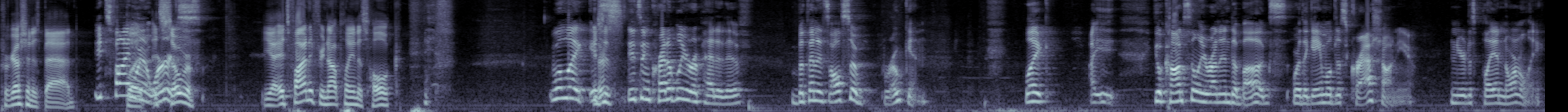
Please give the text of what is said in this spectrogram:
Progression is bad. It's fine when it it's works. so Yeah, it's fine if you're not playing as Hulk. well, like it's just- it's incredibly repetitive, but then it's also broken. Like I, you'll constantly run into bugs, or the game will just crash on you, and you're just playing normally.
